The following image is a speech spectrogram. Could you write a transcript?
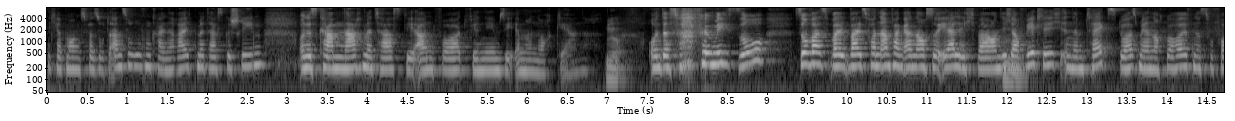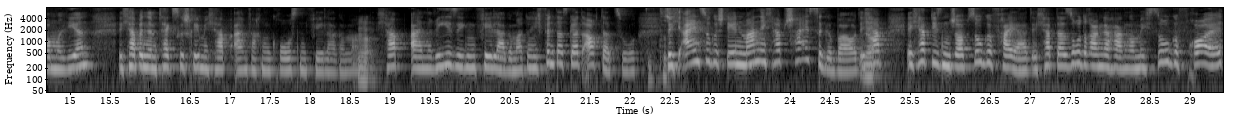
Ich habe morgens versucht anzurufen, keine erreicht, mittags geschrieben und es kam nachmittags die Antwort, wir nehmen sie immer noch gerne. Ja. Und das war für mich so sowas, weil, weil es von Anfang an auch so ehrlich war und Mhm. ich auch wirklich in dem Text, du hast mir ja noch geholfen, das zu formulieren, ich habe in dem Text geschrieben, ich habe einfach einen großen Fehler gemacht. Ja. Ich habe einen riesigen Fehler gemacht und ich finde, das gehört auch dazu. Sich einzugestehen, Mann, ich habe Scheiße gebaut. Ich Ja. habe ich hab diesen Job so gefeiert, ich habe da so dran gehangen und mich so gefreut,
